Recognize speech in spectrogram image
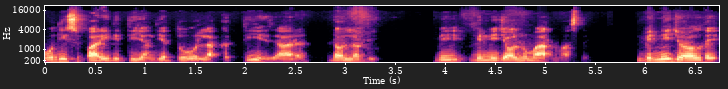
ਉਹਦੀ ਸੁਪਾਰੀ ਦਿੱਤੀ ਜਾਂਦੀ ਹੈ 2 ਲੱਖ 30 ਹਜ਼ਾਰ ਡਾਲਰ ਦੀ ਵੀ ਬਿੰਨੀ ਜੋਲ ਨੂੰ ਮਾਰਨ ਵਾਸਤੇ। ਬਿੰਨੀ ਜੋਲ ਦੇ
